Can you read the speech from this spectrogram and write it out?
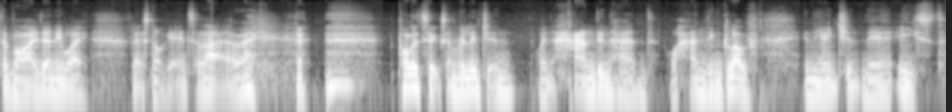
divide anyway. Let's not get into that, all right? politics and religion went hand in hand, or hand in glove, in the ancient Near East,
